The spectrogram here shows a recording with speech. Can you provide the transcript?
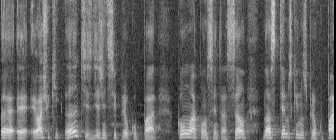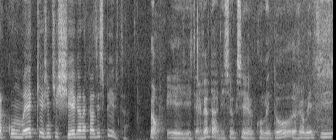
é, é, eu acho que antes de a gente se preocupar com a concentração, nós temos que nos preocupar como é que a gente chega na casa espírita. Bom, é, é verdade. Isso que você comentou realmente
